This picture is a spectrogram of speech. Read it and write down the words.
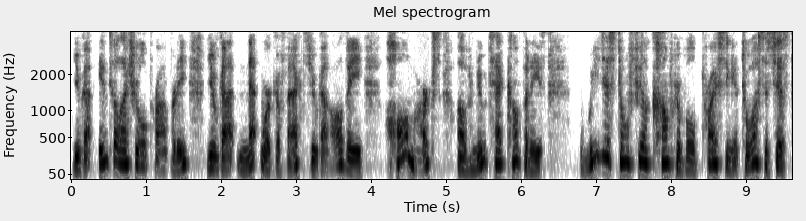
you've got intellectual property, you've got network effects, you've got all the hallmarks of new tech companies we just don't feel comfortable pricing it. To us, it's just,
